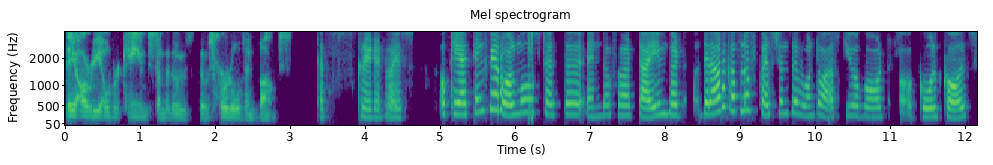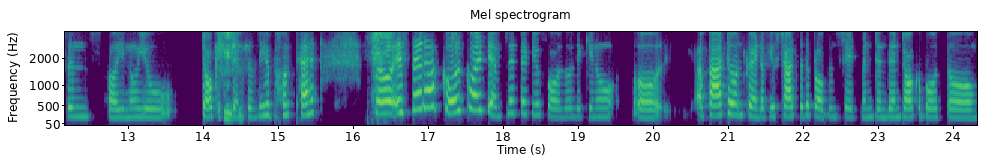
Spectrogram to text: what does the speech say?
they already overcame some of those those hurdles and bumps. That's great advice. Okay, I think we're almost at the end of our time, but there are a couple of questions I want to ask you about uh, cold calls since uh, you know you talk extensively about that. So, is there a cold call template that you follow? Like, you know, uh, a pattern kind of you start with a problem statement and then talk about the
